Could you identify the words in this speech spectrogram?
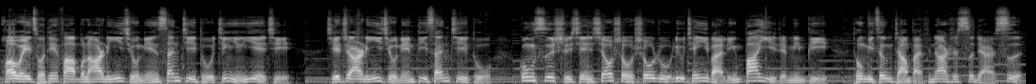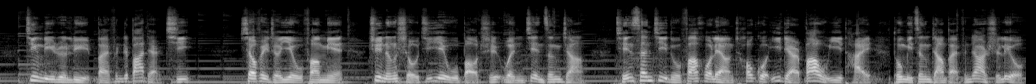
华为昨天发布了二零一九年三季度经营业绩。截至二零一九年第三季度，公司实现销售收入六千一百零八亿人民币，同比增长百分之二十四点四。净利润率百分之八点七。消费者业务方面，智能手机业务保持稳健增长，前三季度发货量超过一点八五亿台，同比增长百分之二十六。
